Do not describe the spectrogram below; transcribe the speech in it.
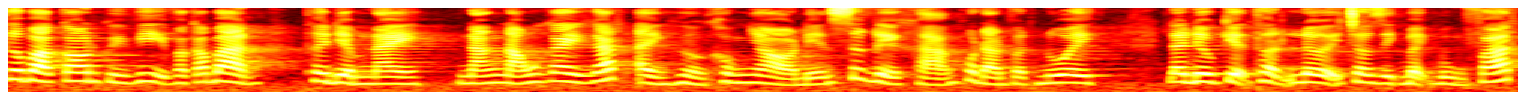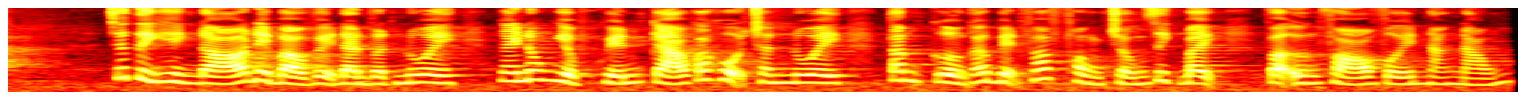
Thưa bà con, quý vị và các bạn, thời điểm này, nắng nóng gay gắt ảnh hưởng không nhỏ đến sức đề kháng của đàn vật nuôi, là điều kiện thuận lợi cho dịch bệnh bùng phát. Trước tình hình đó, để bảo vệ đàn vật nuôi, ngành nông nghiệp khuyến cáo các hộ chăn nuôi tăng cường các biện pháp phòng chống dịch bệnh và ứng phó với nắng nóng.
